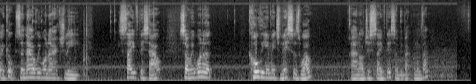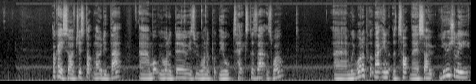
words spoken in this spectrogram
Okay, cool. So now we want to actually save this out. So we want to call the image this as well. And I'll just save this. I'll be back when I'm done. Okay, so I've just uploaded that. And what we want to do is we want to put the alt text as that as well. And we want to put that in at the top there. So usually,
